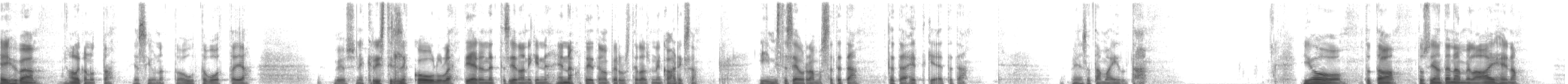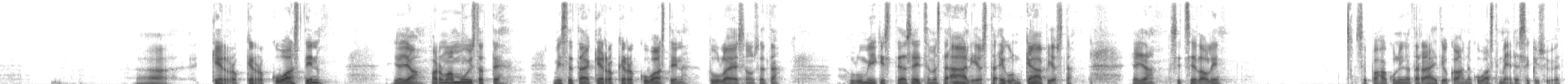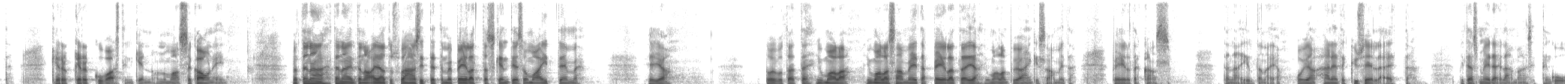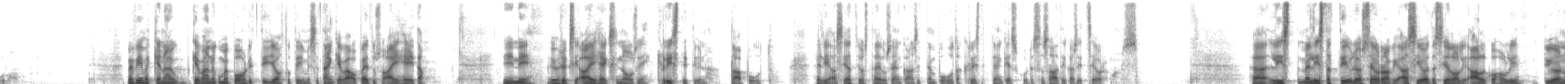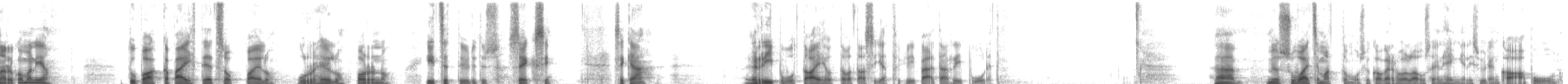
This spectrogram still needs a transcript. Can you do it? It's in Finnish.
Hei, hyvää alkanutta ja siunattua uutta vuotta ja myös sinne kristilliselle koululle. Tiedän, että siellä ainakin ennakkotietojen perusteella on kahdeksan ihmistä seuraamassa tätä, tätä hetkeä ja tätä meidän satama-iltaa. Joo, tota, tosiaan tänään meillä on aiheena ää, kerro, kerro kuvastin. Ja, ja varmaan muistatte mistä tämä kerro, kerro kuvastin tulee. Se on sieltä lumikista ja seitsemästä ääliöstä, ei kun kääpiöstä. Ja, ja sitten siellä oli se paha kuningatar äiti, joka aina me edessä kysyy, että kerro, kerro kuvastin, ken on maassa kaunein. No tänä, tänä iltana ajatus vähän sitten, että me peilattaisiin kenties omaa itteemme ja, ja toivotaan, että Jumala, Jumala saa meitä peilata ja Jumalan pyhänkin saa meitä peilata kanssa tänä iltana ja voidaan häneltä kysellä, että mitäs meidän elämään sitten kuuluu. Me viime keväänä, kun me pohdittiin johtotiimissä tämän kevään opetusaiheita, niin, niin yhdeksi aiheeksi nousi kristityn tapuut. Eli asiat, joista ei useinkaan sitten puhuta kristittyjen keskuudessa, saatika sitten seurakunnassa. Me listattiin ylös seuraavia asioita. Siellä oli alkoholi, työnarkomania, tupakka, päihteet, soppailu, urheilu, porno, itsetyydytys, seksi sekä riippuvuutta aiheuttavat asiat, ylipäätään riippuvuudet. Myös suvaitsemattomuus, joka verhoillaan usein hengellisyyden kaapuun.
